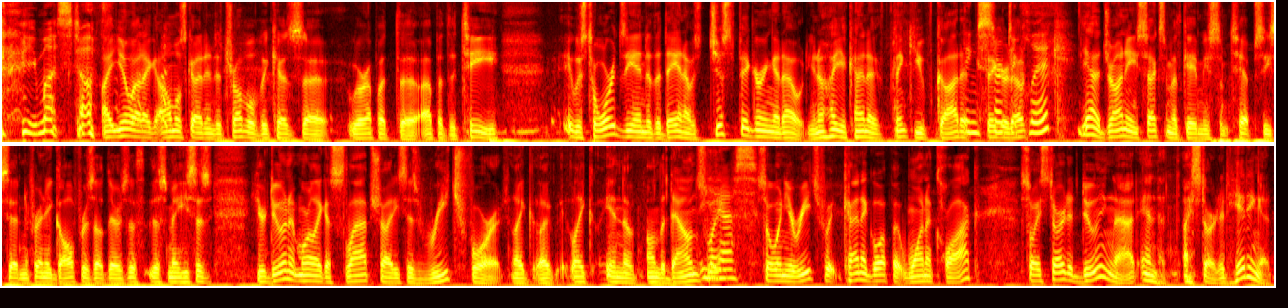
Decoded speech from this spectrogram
you must have. I, you know what? I almost got into trouble because uh, we're up at the up at the tee. It was towards the end of the day, and I was just figuring it out. You know how you kind of think you've got it Things start to out. click? Yeah, Johnny Sexsmith gave me some tips. He said, and for any golfers out there, this, this may he says, you're doing it more like a slap shot. He says, reach for it, like like like in the on the downswing. Yes. So when you reach for it, kind of go up at one o'clock. So I started doing that, and I started hitting it.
